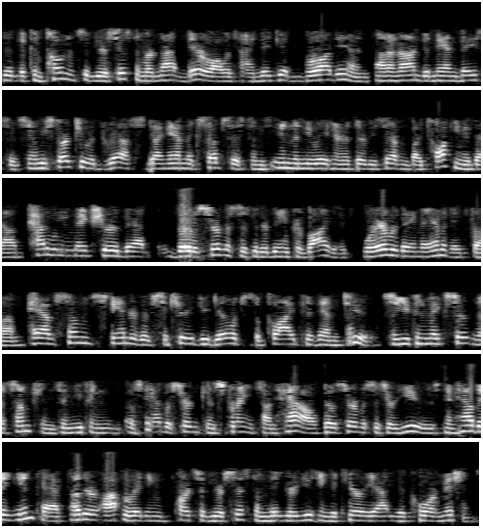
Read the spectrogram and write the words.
the, the components of your system are not there all the time. They get brought in on an on-demand basis. And we start to address dynamic subsystems in the new 837 by talking about how do we make sure that those services that are being provided, wherever they may emanate from, have some standard of security due diligence applied to them too. So you can make certain assumptions and you can establish certain constraints on how those services are used and how they impact other operating parts of your system system that you're using to carry out your core missions.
